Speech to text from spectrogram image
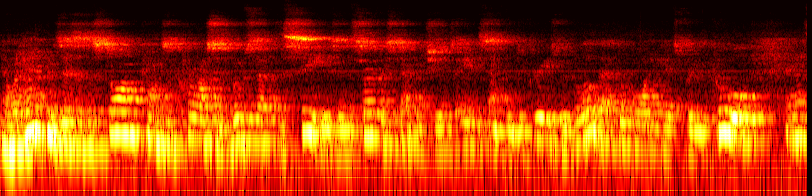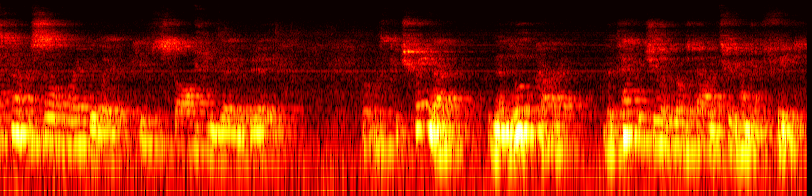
And what happens is, as the storm comes across, it whips up the seas, and the surface temperature is 80 something degrees, but below that, the water gets pretty cool, and that's kind of a self-regulator. It keeps the storm from getting big. But with Katrina, in the loop current, the temperature goes down to 300 feet.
